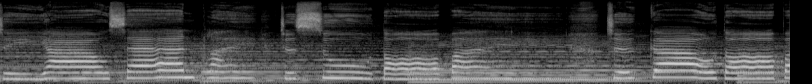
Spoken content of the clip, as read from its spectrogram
จะยาวแสนไกล จะสู้ต่อไป จะก้าวต่อไป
